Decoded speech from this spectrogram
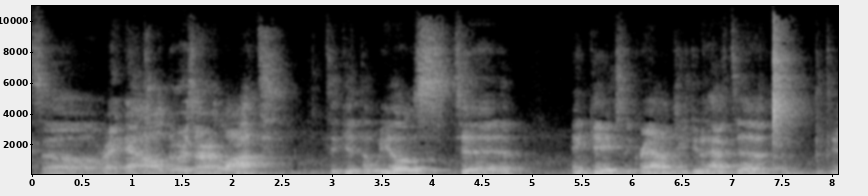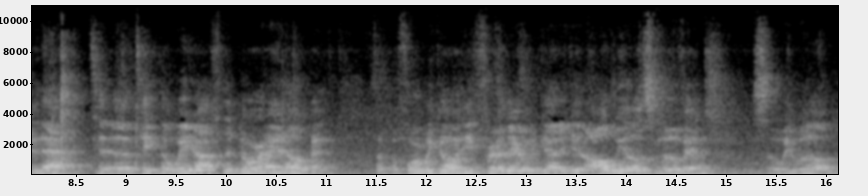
so right now all doors are locked. To get the wheels to engage the ground, you do have to do that to take the weight off the door and open. But before we go any further, we gotta get all wheels moving. So we will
